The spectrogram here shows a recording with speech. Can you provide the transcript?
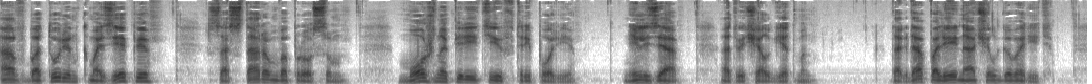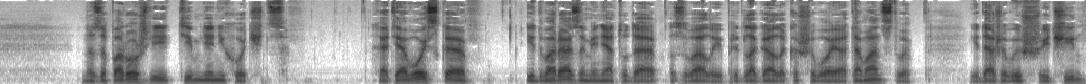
а в Батурин к Мазепе со старым вопросом. «Можно перейти в Триполье?» «Нельзя», — отвечал Гетман. Тогда Полей начал говорить. На Запорожье идти мне не хочется. Хотя войско и два раза меня туда звало и предлагало кошевое атаманство, и даже высший чин,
